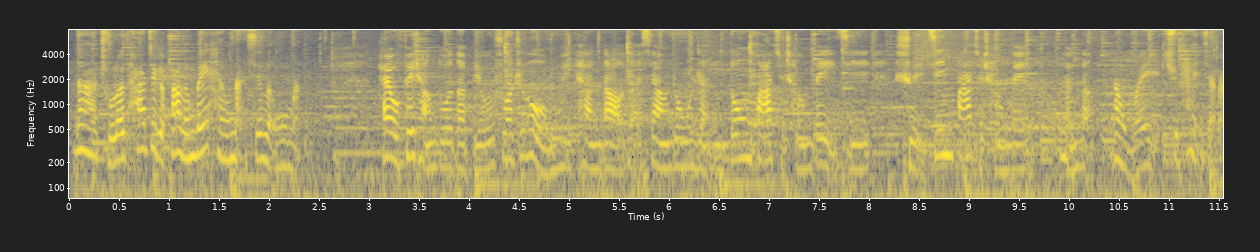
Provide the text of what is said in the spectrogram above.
那除了它这个八棱杯，还有哪些文物吗？还有非常多的，比如说之后我们会看到的，像这种忍冬八曲长杯以及水晶八曲长杯等等。那我们也去看一下吧。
